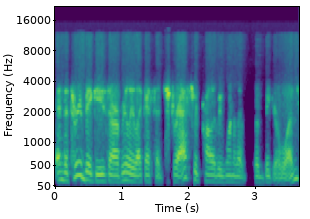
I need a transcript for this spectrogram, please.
And the three biggies are really, like I said, stress would probably be one of the, the bigger ones,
